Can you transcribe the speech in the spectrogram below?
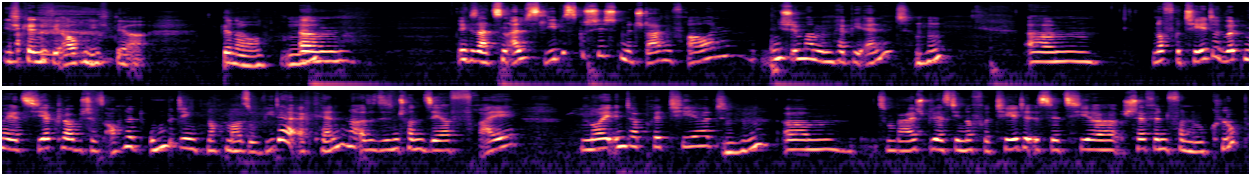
Ich kenne sie auch nicht, ja. Genau. Mhm. Ähm, wie gesagt, es sind alles Liebesgeschichten mit starken Frauen, nicht immer mit einem Happy End. Ähm, Nofretete wird man jetzt hier, glaube ich, jetzt auch nicht unbedingt nochmal so wiedererkennen. ne? Also die sind schon sehr frei neu interpretiert. Ähm, zum Beispiel jetzt die Nofretete ist jetzt hier Chefin von einem Club.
